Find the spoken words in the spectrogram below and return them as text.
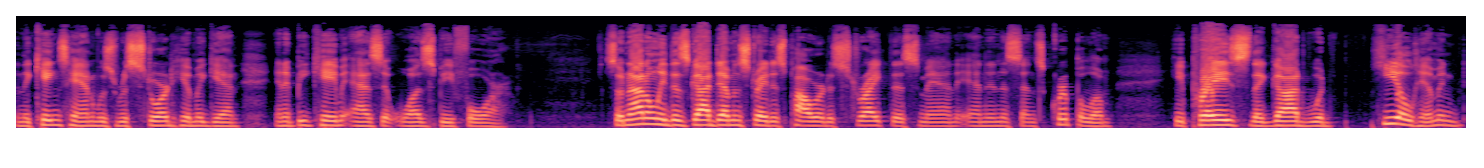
and the king's hand was restored him again, and it became as it was before. So not only does God demonstrate his power to strike this man and, in a sense, cripple him, he prays that God would heal him. And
